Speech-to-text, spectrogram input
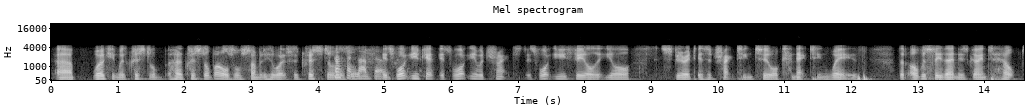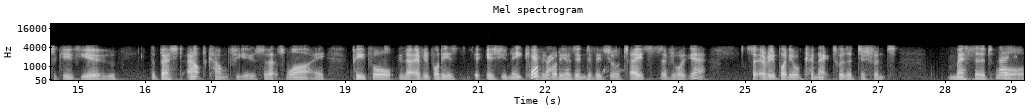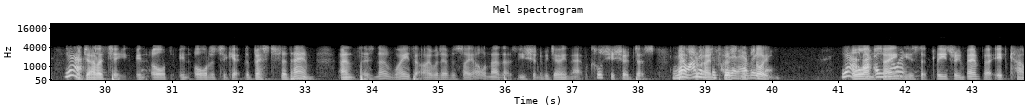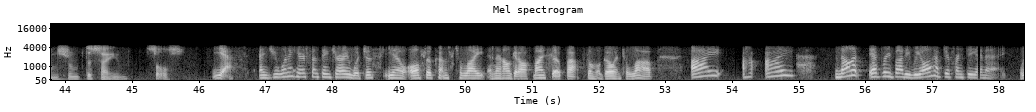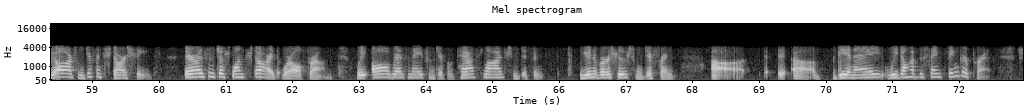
Uh, working with crystal her crystal bowls or somebody who works with crystals. I love those. It's what you get. It's what you attract. It's what you feel that your spirit is attracting to or connecting with. That obviously then is going to help to give you the best outcome for you. So that's why people, you know, everybody is is unique. Different. Everybody has individual tastes. Everybody, yeah. So everybody will connect with a different method or yeah. modality in order in order to get the best for them. And there's no way that I would ever say, "Oh no, that's you shouldn't be doing that." Of course you should. That's no, that's I'm your interested own in personal everything. Choice. Yeah, All I'm I, saying is that please remember it comes from the same source. Yes. And you want to hear something, Jerry? What just you know also comes to light, and then I'll get off my soapbox and we'll go into love. I I not everybody. We all have different DNA. We all are from different star seeds. There isn't just one star that we're all from. We all resonate from different past lives, from different universes, from different uh, uh, DNA. We don't have the same fingerprint.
